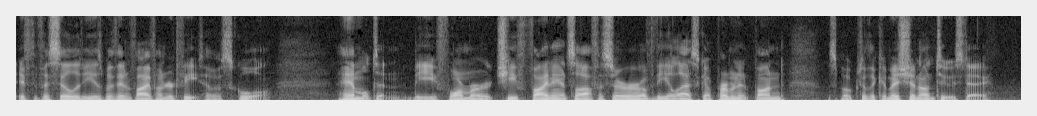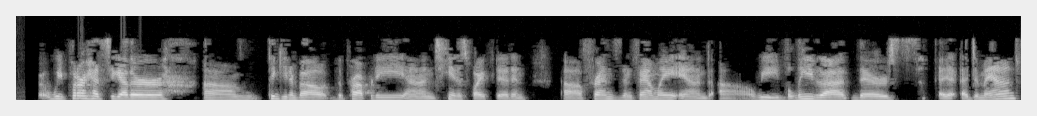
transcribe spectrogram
if the facility is within 500 feet of a school. Hamilton, the former chief finance officer of the Alaska Permanent Fund, spoke to the commission on Tuesday. We put our heads together, um, thinking about the property, and he and his wife did, and uh, friends and family, and uh, we believe that there's a, a demand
